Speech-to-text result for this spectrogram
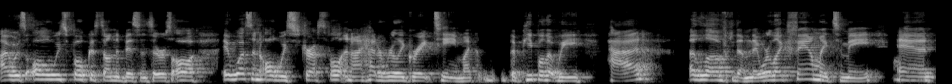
I was always focused on the business. There was all it wasn't always stressful and I had a really great team. Like the people that we had, I loved them. They were like family to me. And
